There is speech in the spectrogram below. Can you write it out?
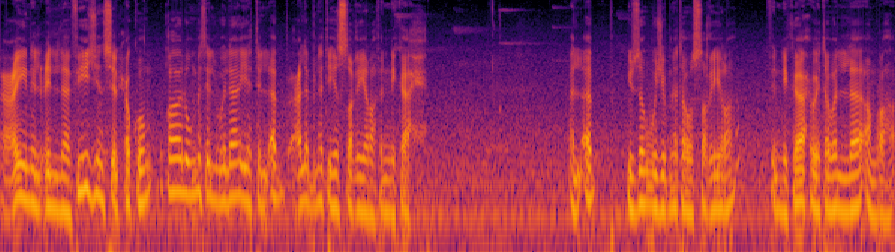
عين العلة في جنس الحكم. قالوا مثل ولاية الأب على ابنته الصغيرة في النكاح. الأب يزوج ابنته الصغيرة في النكاح ويتولى أمرها.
